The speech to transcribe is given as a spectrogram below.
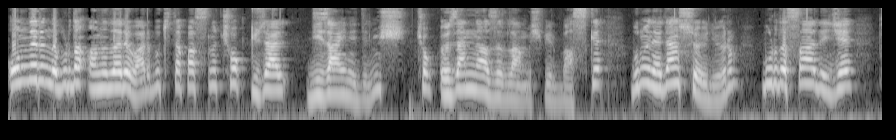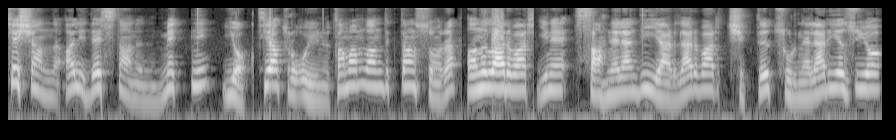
Onların da burada anıları var. Bu kitap aslında çok güzel dizayn edilmiş, çok özenle hazırlanmış bir baskı. Bunu neden söylüyorum? Burada sadece Keşanlı Ali Destanı'nın metni yok. Tiyatro oyunu tamamlandıktan sonra anılar var. Yine sahnelendiği yerler var. Çıktığı turneler yazıyor.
